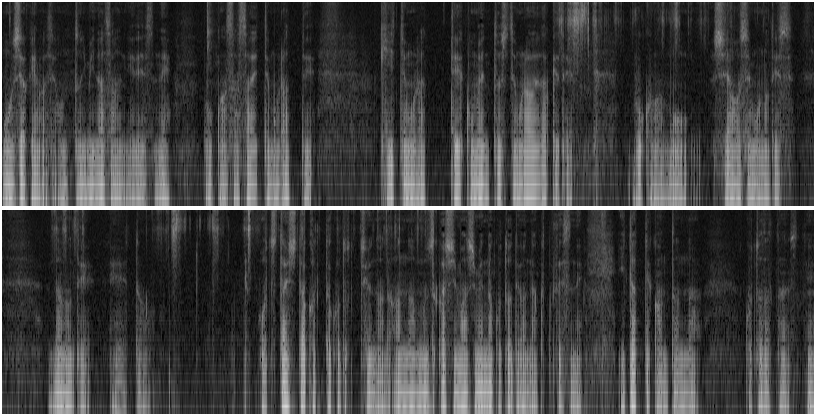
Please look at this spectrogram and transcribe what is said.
申し訳ありません。本当に皆さんにですね僕が支えてもらって聞いてもらってコメントしてもらうだけで僕はもう幸せ者です。なのでえっ、とお伝えしたかったことっていうのはあんな難しい真面目なことではなくてですね至って簡単なことだったんですね。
